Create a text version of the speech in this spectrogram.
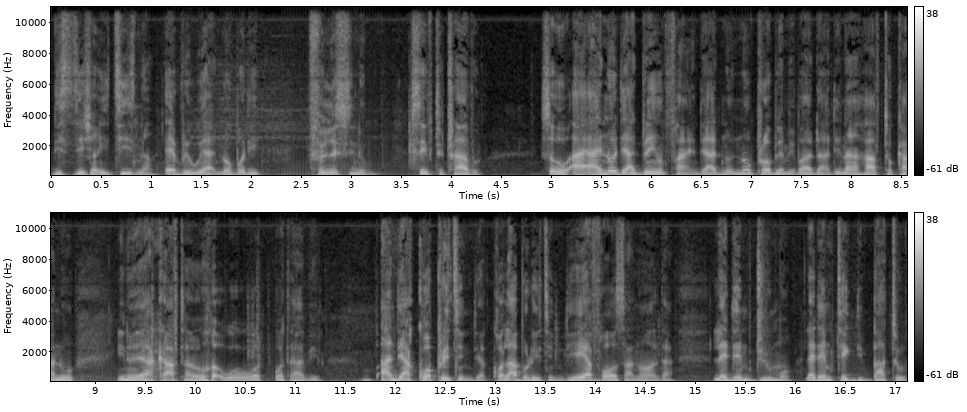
The situation it is now, everywhere, nobody feels you know safe to travel. So I, I know they are doing fine. They had no, no problem about that. They now have Tucano, you know, aircraft and what, what, what have you. And they are cooperating, they are collaborating, the Air Force and all that. Let them do more. Let them take the battle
